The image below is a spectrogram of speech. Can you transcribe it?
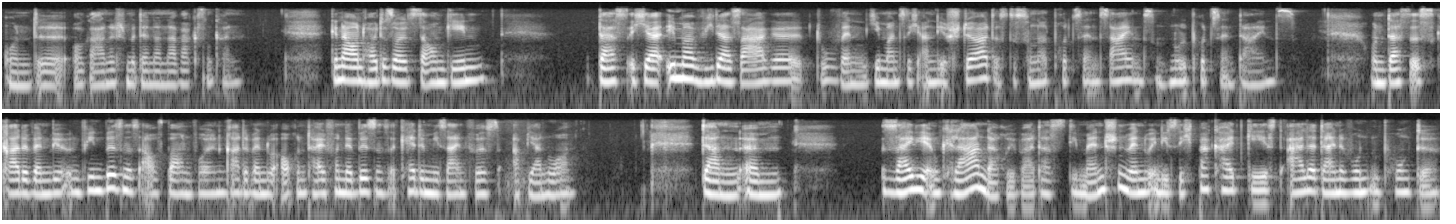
und äh, organisch miteinander wachsen können. Genau, und heute soll es darum gehen, dass ich ja immer wieder sage, du, wenn jemand sich an dir stört, ist das 100% seins und 0% deins. Und das ist gerade, wenn wir irgendwie ein Business aufbauen wollen, gerade wenn du auch ein Teil von der Business Academy sein wirst ab Januar, dann ähm, sei dir im Klaren darüber, dass die Menschen, wenn du in die Sichtbarkeit gehst, alle deine wunden Punkte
